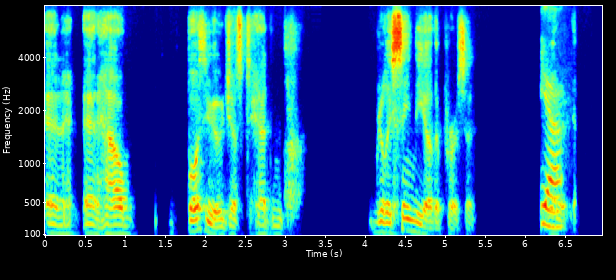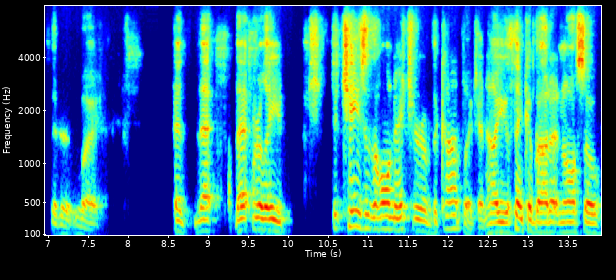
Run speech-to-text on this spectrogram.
and, and how both of you just hadn't really seen the other person Yeah. in a considerate way. And that that really it changes the whole nature of the conflict and how you think about it, and also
